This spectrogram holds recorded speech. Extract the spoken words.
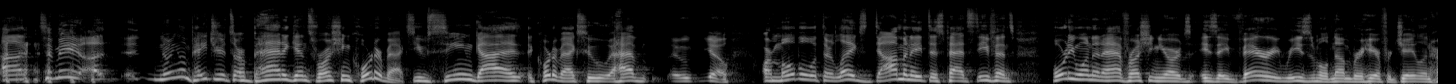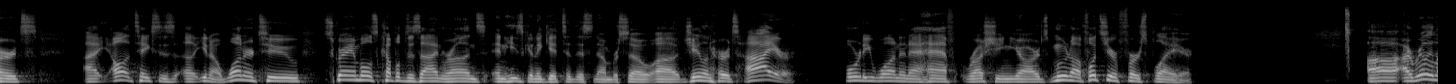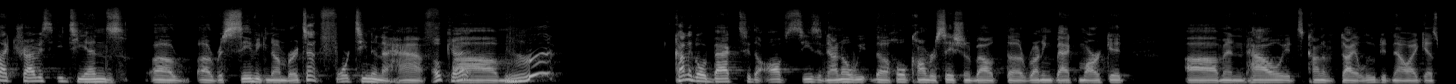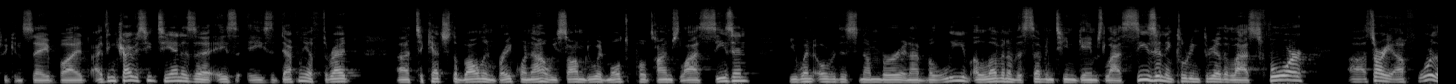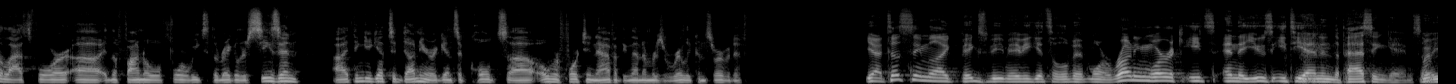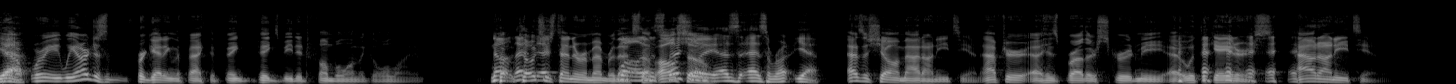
uh, to me, uh, New England Patriots are bad against rushing quarterbacks. You've seen guys, quarterbacks who have, who, you know, are mobile with their legs, dominate this Pats defense. 41 and a half rushing yards is a very reasonable number here for Jalen Hurts. Uh, all it takes is, uh, you know, one or two scrambles, couple design runs, and he's going to get to this number. So uh, Jalen Hurts higher, 41 and a half rushing yards. Munaf, what's your first play here? Uh, I really like Travis Etienne's uh, uh, receiving number. It's at 14 and a half. Okay. Um, kind of go back to the off season. I know we the whole conversation about the running back market um, and how it's kind of diluted now. I guess we can say, but I think Travis Etienne is a is, is definitely a threat uh, to catch the ball and break one out. We saw him do it multiple times last season. He went over this number in I believe 11 of the 17 games last season, including three of the last four. Uh, sorry, uh, for the last four uh, in the final four weeks of the regular season. I think he gets it done here against the Colts uh, over 14 and a half. I think that number is really conservative. Yeah, it does seem like Bigsby maybe gets a little bit more running work, eats, and they use Etienne in the passing game. So yeah, we we are just forgetting the fact that Big Bigsby did fumble on the goal line. no, Co- that- coaches that- tend to remember that well, stuff. Also, as as a run, yeah. as a show, I'm out on Etienne after uh, his brother screwed me uh, with the Gators. out on Etienne.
